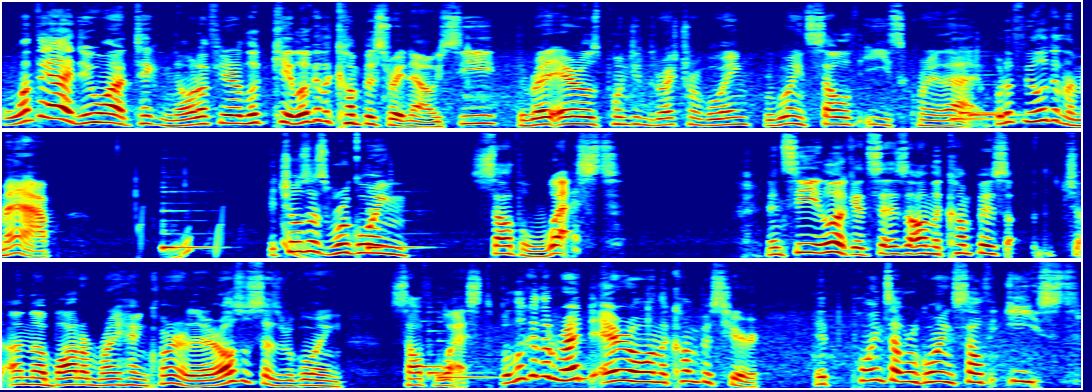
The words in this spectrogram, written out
one thing I do want to take note of here, look, okay, look at the compass right now. You see the red arrows pointing the direction we're going? We're going southeast according to that. But if you look at the map, it shows us we're going southwest. And see, look, it says on the compass on the bottom right hand corner there, it also says we're going southwest. But look at the red arrow on the compass here. It points out we're going southeast.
